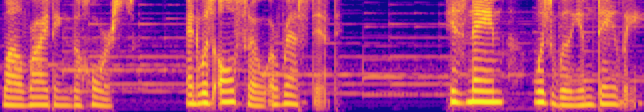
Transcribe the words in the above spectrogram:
while riding the horse and was also arrested. His name was William Daly.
